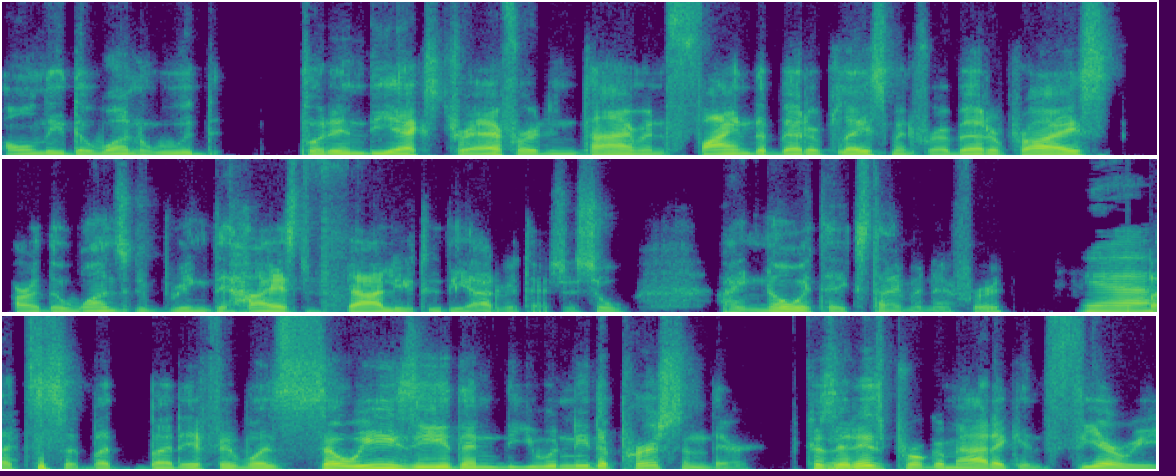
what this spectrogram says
only the one who would put in the extra effort and time and find the better placement for a better price are the ones who bring the highest value to the advertiser. So I know it takes time and effort. Yeah. But but but if it was so easy, then you wouldn't need a person there because yeah. it is programmatic. In theory,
